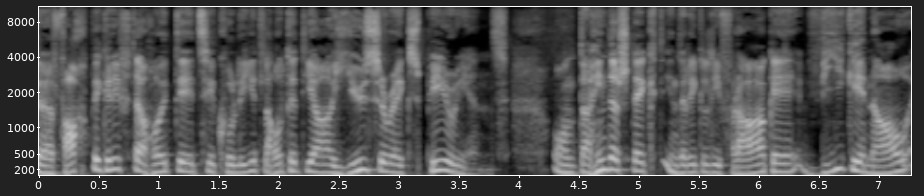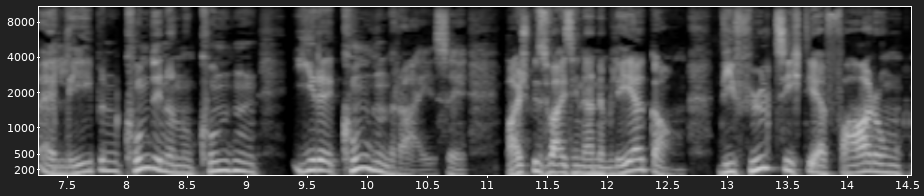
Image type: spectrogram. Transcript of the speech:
Der Fachbegriff, der heute zirkuliert, lautet ja User Experience. Und dahinter steckt in der Regel die Frage, wie genau erleben Kundinnen und Kunden ihre Kundenreise, beispielsweise in einem Lehrgang. Wie fühlt sich die Erfahrung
